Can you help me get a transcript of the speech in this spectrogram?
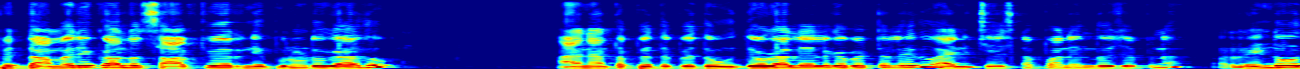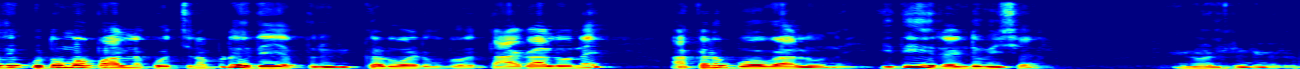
పెద్ద అమెరికాలో సాఫ్ట్వేర్ నిపుణుడు కాదు. ఆయన అంత పెద్ద పెద్ద ఉద్యోగాలు ఎలగబెట్టలేదు. ఆయన చేసిన పని ఏందో చెప్పిన. రెండవది కుటుంబ పాలనకు వచ్చినప్పుడు ఇదే చెప్తున్నాం ఇక్కడ వాటికి తాగాలు ఉన్నాయి అక్కడ భోగాలు ఉన్నాయి. ఇది రెండు విషయాలు. శ్రీనివాస్ రెడ్డి గారు.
